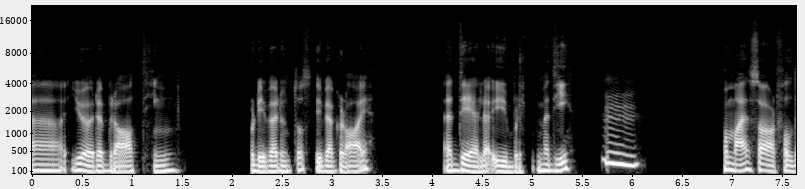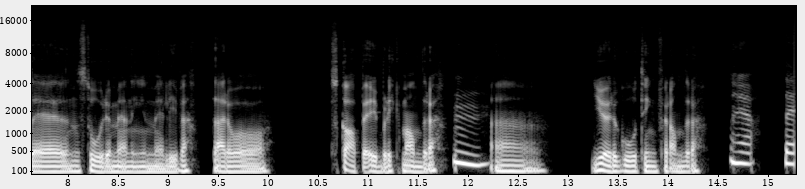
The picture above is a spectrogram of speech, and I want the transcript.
Eh, gjøre bra ting for de vi har rundt oss, de vi er glad i. Eh, dele øyeblikk med de. Mm. For meg så er i hvert fall det den store meningen med livet. Det er å skape øyeblikk med andre. Mm. Uh, gjøre gode ting for andre. Ja. Det,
